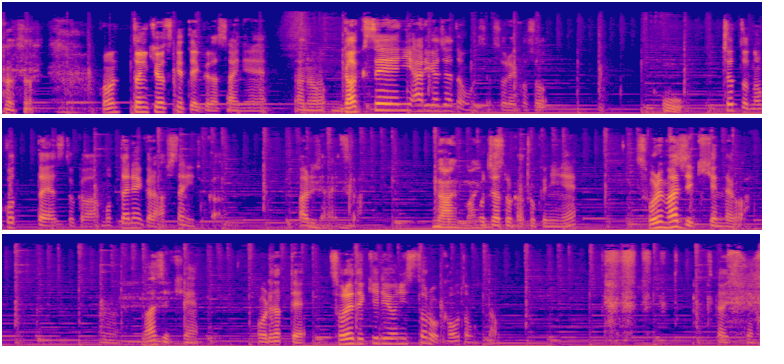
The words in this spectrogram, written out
本当に気をつけてくださいね。あの、うん学生にありがちだと思うんですよ、それこそ。おうちょっと残ったやつとか、もったいないから明日にとか、あるじゃないですか。な、まあ、お茶とか特にね。それマジで危険だわ。ううんん、マジで危険。俺だって、それできるようにストロー買おうと思ったもん。使い捨ての。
